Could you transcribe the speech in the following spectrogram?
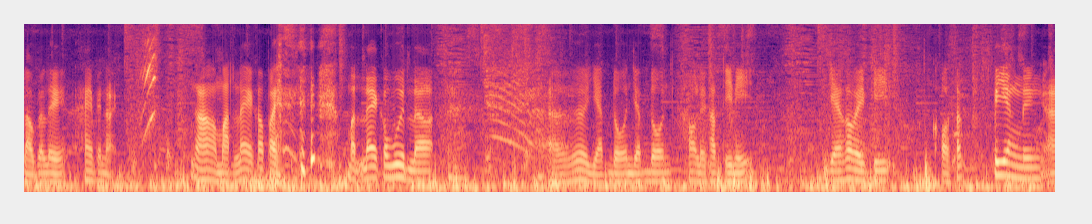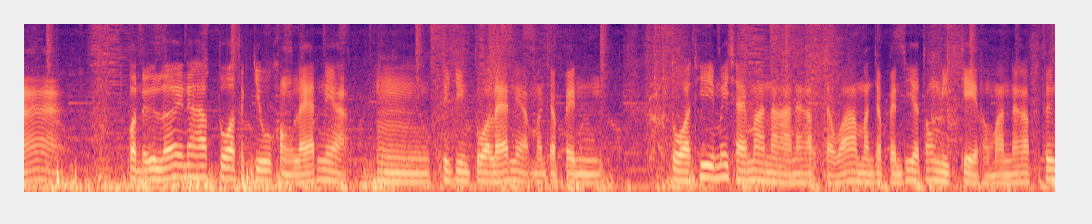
เราก็เลยให้ไปหน่อยอ้าวหมัดแรกเข้าไป หมัดแรกก็วืดแล้ว เออยับโดนยับโดนเข้าเลยครับทีนี้ แย่เข้าไปทีขอสักเปี้ยงหนึ่งอ่าก่อนอื่นเลยนะครับ ตัวสกิลของแรดเนี่ยอืมจริงๆตัวแรดเนี่ยมันจะเป็นตัวที่ไม่ใช้มานานะครับ แต่ว่ามันจะเป็นที่จะต้องมีเกรดของมันนะครับ ซึ่ง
